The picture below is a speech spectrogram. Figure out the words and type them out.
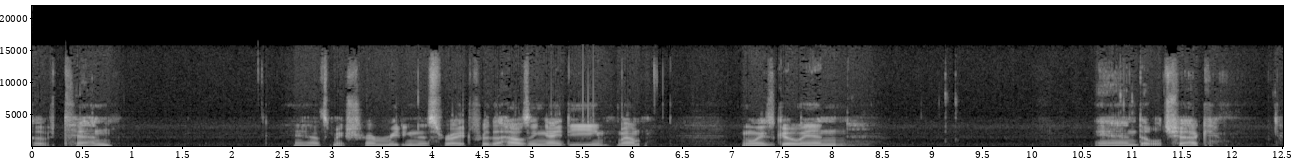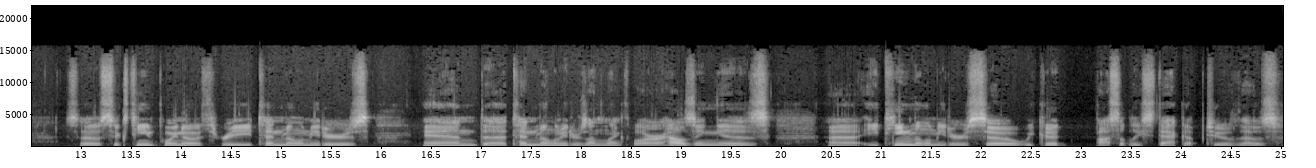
of 10. And let's make sure I'm reading this right. For the housing ID, well, always go in and double check. So 16.03, 10 millimeters, and uh, 10 millimeters on length. Well, our housing is uh, 18 millimeters, so we could possibly stack up two of those.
